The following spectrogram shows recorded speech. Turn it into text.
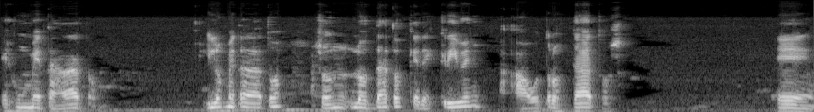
es un metadato. Y los metadatos son los datos que describen a otros datos. Eh,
